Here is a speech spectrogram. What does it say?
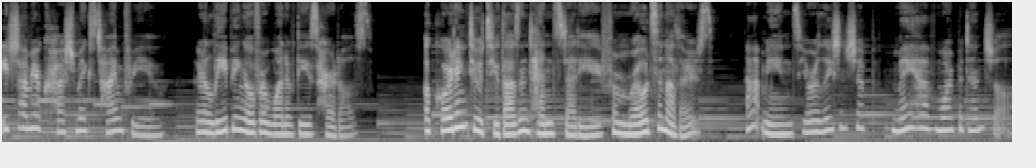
Each time your crush makes time for you, they're leaping over one of these hurdles. According to a 2010 study from Rhodes and others, that means your relationship may have more potential.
